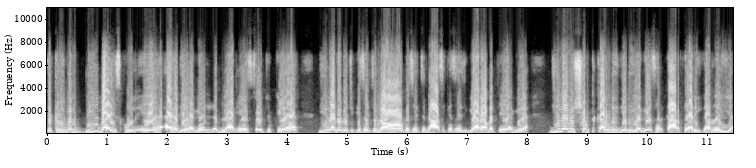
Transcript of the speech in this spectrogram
ਤਕਰੀਬਨ 20 22 ਸਕੂਲ ਇਹ ਇਹੋ ਜਿਹੇ ਹੈਗੇ ਆ ਜਿਹੜੇ ਬਲੈਕ ਲਿਸਟ ਹੋ ਚੁੱਕੇ ਆ ਜਿਨ੍ਹਾਂ ਦੇ ਵਿੱਚ ਕਿਸੇ 'ਚ 9 ਕਿਸੇ 'ਚ 10 ਕਿਸੇ 'ਚ 11 ਬੱਚੇ ਹੈਗੇ ਆ। ਜਿਨ੍ਹਾਂ ਨੂੰ ਸ਼ਿਫਟ ਕਰਨ ਦੀ ਜਿਹੜੀ ਹੈਗੀ ਆ, ਸਰਕਾਰ ਤਿਆਰੀ ਕਰ ਰਹੀ ਆ।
